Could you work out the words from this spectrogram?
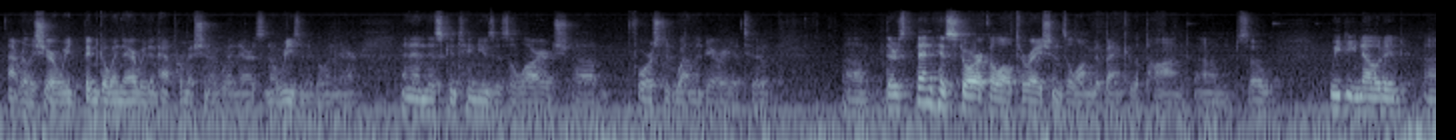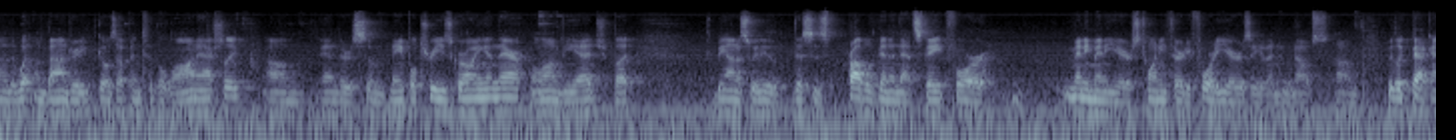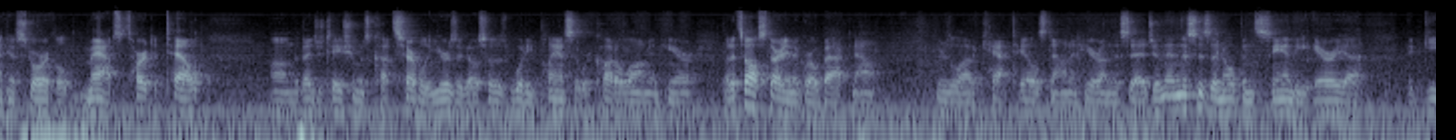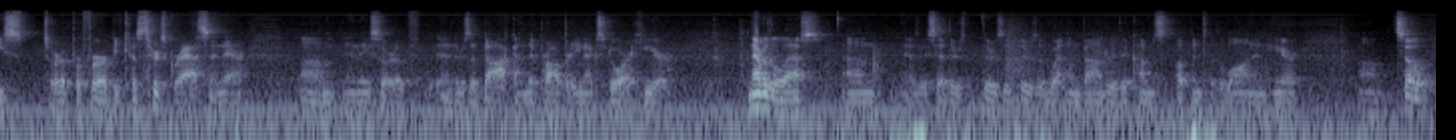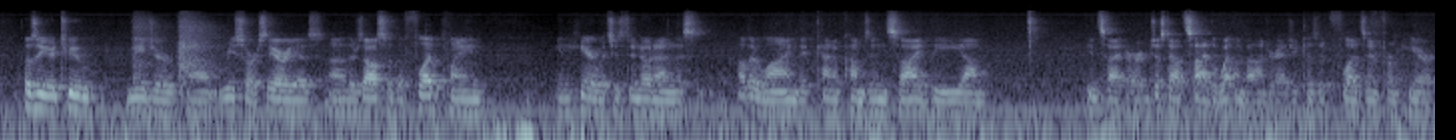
not really sure. We didn't go in there. We didn't have permission to go in there. There's no reason to go in there. And then this continues as a large um, forested wetland area too. Um, There's been historical alterations along the bank of the pond. Um, So we denoted, uh, the wetland boundary goes up into the lawn actually. um, And there's some maple trees growing in there along the edge. But to be honest with you, this has probably been in that state for many, many years, 20, 30, 40 years even, who knows. Um, We look back on historical maps, it's hard to tell. Um, The vegetation was cut several years ago, so there's woody plants that were cut along in here, but it's all starting to grow back now. There's a lot of cattails down in here on this edge, and then this is an open sandy area that geese sort of prefer because there's grass in there. Um, And they sort of, and there's a dock on the property next door here. Nevertheless, um, as I said, there's, there's a, there's a wetland boundary that comes up into the lawn in here. Um, So those are your two major uh, resource areas. Uh, There's also the floodplain in here, which is denoted on this other line that kind of comes inside the, um, inside, or just outside the wetland boundary edge, because it floods in from here.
